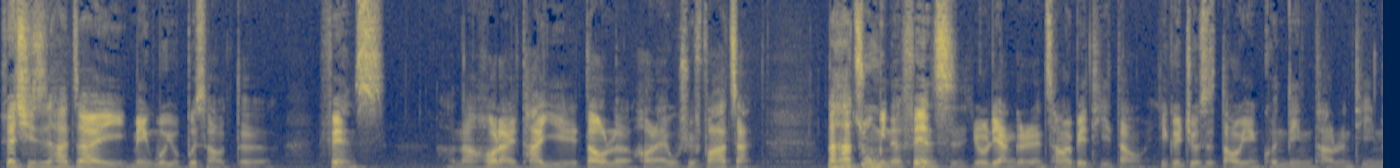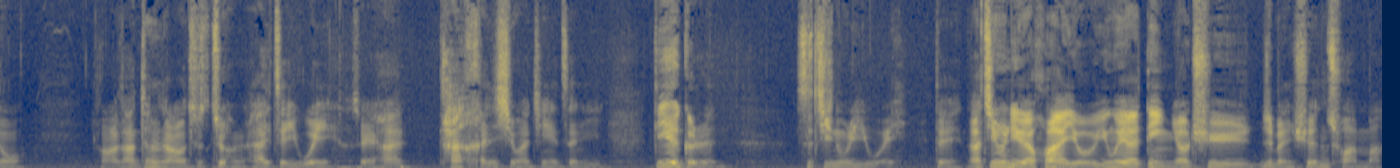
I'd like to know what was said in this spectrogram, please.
所以其实他在美国有不少的 fans。那后来他也到了好莱坞去发展。那他著名的 fans 有两个人常会被提到，一个就是导演昆汀塔伦提诺啊，然后通常就就很爱这一位，所以他他很喜欢千叶正义。第二个人。是基努里维，对，那基努里维后来有因为电影要去日本宣传嘛，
